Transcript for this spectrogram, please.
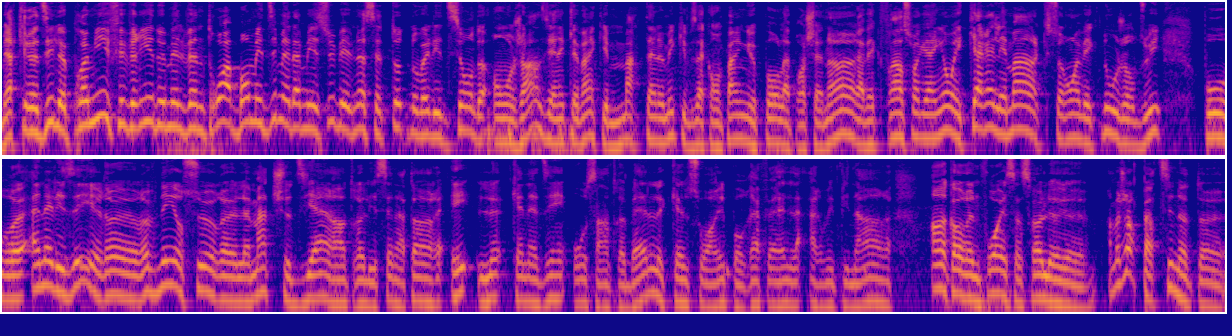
Mercredi, le 1er février 2023. Bon midi, mesdames, messieurs. Bienvenue à cette toute nouvelle édition de Ongeance. Yannick Lévent et Martin Lemay qui vous accompagnent pour la prochaine heure avec François Gagnon et Karel Lemar qui seront avec nous aujourd'hui pour euh, analyser et revenir sur euh, le match d'hier entre les sénateurs et le Canadien au Centre Bell. Quelle soirée pour Raphaël Harvey-Pinard. Encore une fois, et ce sera le, en majeure partie notre euh,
